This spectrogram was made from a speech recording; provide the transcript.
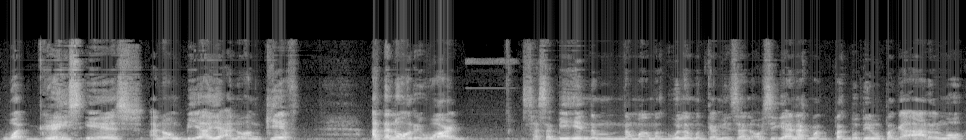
what grace is, ano ang biyaya, ano ang gift, at ano ang reward. Sasabihin ng, ng mga magulang magkaminsan, o sige anak, magpagbuti mo pag-aaral mo,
